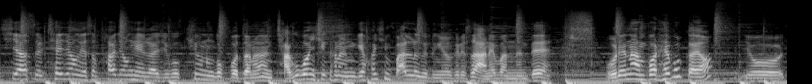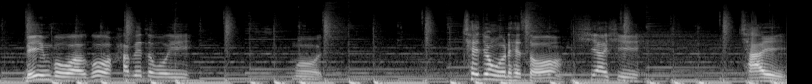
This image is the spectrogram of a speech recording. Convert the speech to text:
씨앗을 채정해서 파종해가지고 키우는 것보다는 자구 번식하는 게 훨씬 빠르거든요. 그래서 안 해봤는데 올해는 한번 해볼까요? 요 레인보우하고 하베더보이 뭐 채종을 해서 씨앗이 잘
